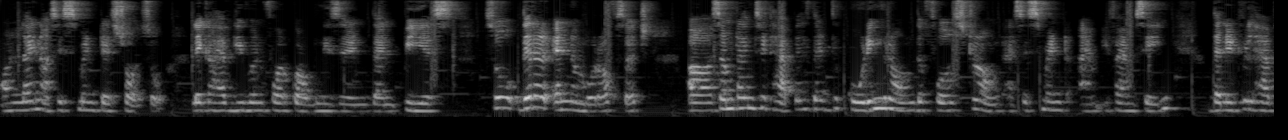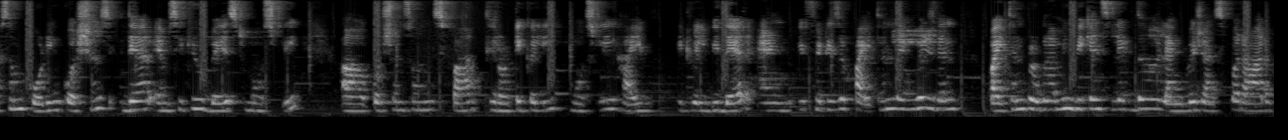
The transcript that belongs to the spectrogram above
online assessment test also. Like i have given for cognizant then ps so there are n number of such. Uh, sometimes it happens that the coding round the first round assessment I'm, if i'm saying then it will have some coding questions. They are mcq based mostly uh, questions on spark theoretically mostly hive it will be there. And if it is a python language then python programming we can select the language as per our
